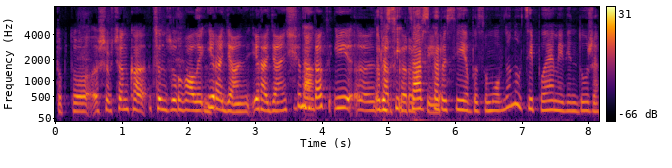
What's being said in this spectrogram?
Тобто Шевченка цензурували і радян, і радянщина, Так. так, і е, Росі... царська Росія. Царська Росія, безумовно. Ну, в цій поемі він дуже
